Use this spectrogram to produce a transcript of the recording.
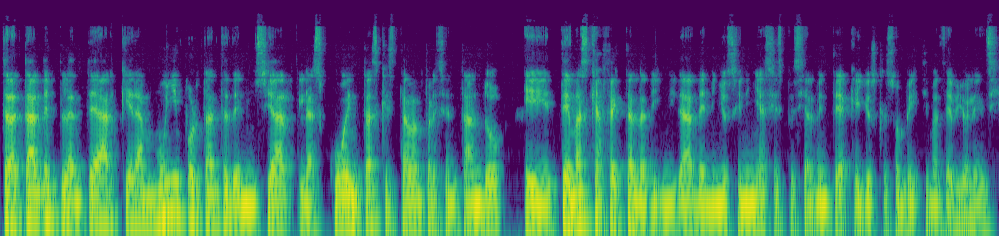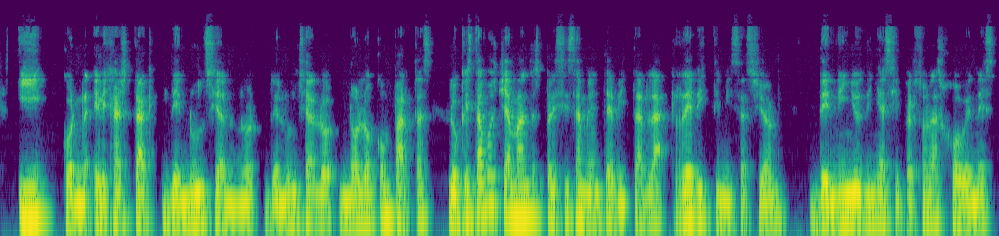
tratar de plantear que era muy importante denunciar las cuentas que estaban presentando eh, temas que afectan la dignidad de niños y niñas y especialmente aquellos que son víctimas de violencia. Y con el hashtag denúncialo, no, denúncialo, no lo compartas, lo que estamos llamando es precisamente evitar la revictimización de niños, niñas y personas jóvenes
